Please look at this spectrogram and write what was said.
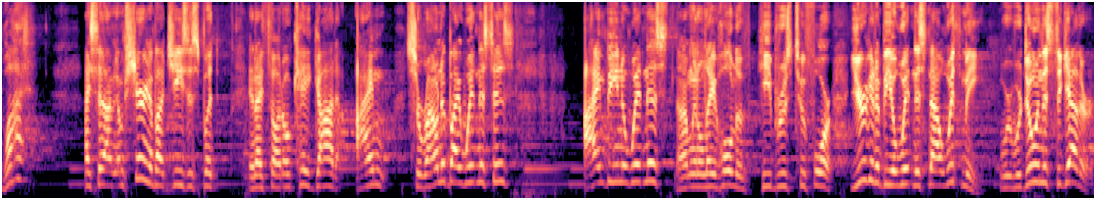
What? I said, I'm sharing about Jesus, but, and I thought, okay, God, I'm surrounded by witnesses. I'm being a witness. Now I'm going to lay hold of Hebrews 2 4. You're going to be a witness now with me. We're, we're doing this together.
